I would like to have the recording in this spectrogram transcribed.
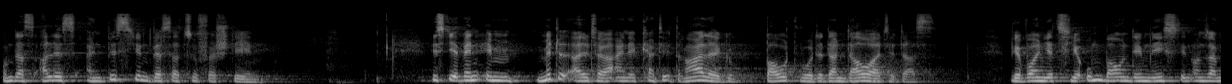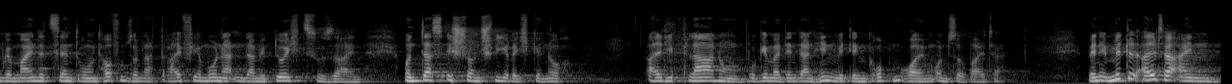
um das alles ein bisschen besser zu verstehen. Wisst ihr, wenn im Mittelalter eine Kathedrale gebaut wurde, dann dauerte das. Wir wollen jetzt hier umbauen demnächst in unserem Gemeindezentrum und hoffen, so nach drei, vier Monaten damit durch zu sein. Und das ist schon schwierig genug. All die Planung, wo gehen wir denn dann hin mit den Gruppenräumen und so weiter. Wenn im Mittelalter ein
